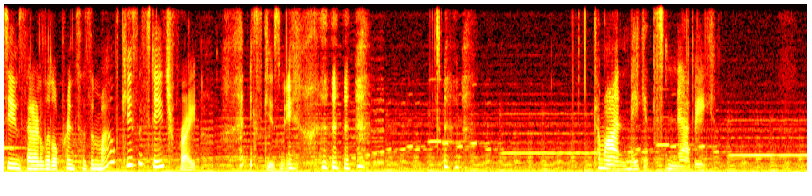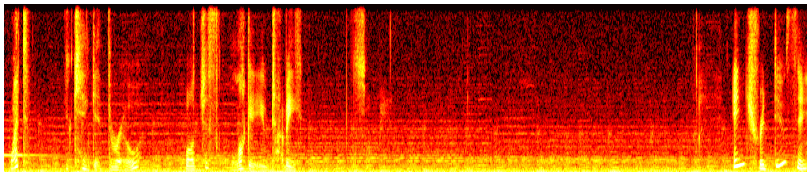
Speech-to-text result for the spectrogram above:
seems that our little prince has a mild case of stage fright. Excuse me. Come on, make it snappy. What? You can't get through? Well, just look at you, Tubby. So mean. Introducing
